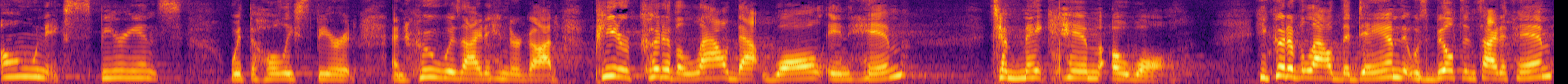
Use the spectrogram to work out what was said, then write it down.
own experience with the Holy Spirit, and who was I to hinder God? Peter could have allowed that wall in him to make him a wall. He could have allowed the dam that was built inside of him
